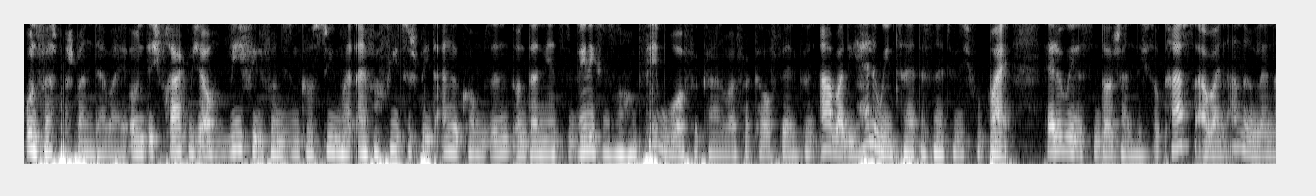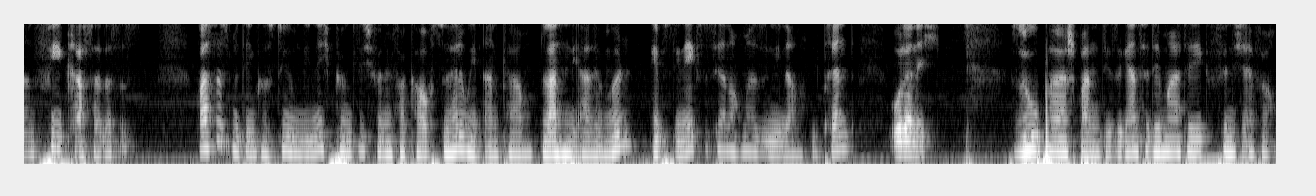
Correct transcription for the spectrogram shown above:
unfassbar spannend dabei. Und ich frage mich auch, wie viele von diesen Kostümen halt einfach viel zu spät angekommen sind und dann jetzt wenigstens noch im Februar für Karneval verkauft werden können. Aber die Halloween-Zeit ist natürlich vorbei. Halloween ist in Deutschland nicht so krass, aber in anderen Ländern viel krasser. Das ist, was ist mit den Kostümen, die nicht pünktlich für den Verkauf zu Halloween ankamen? Landen die alle im Müll? Gibt's die nächstes Jahr nochmal? Sind die nach dem Trend oder nicht? Super spannend. Diese ganze Thematik finde ich einfach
